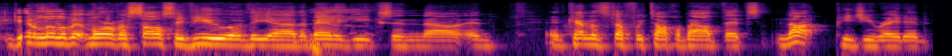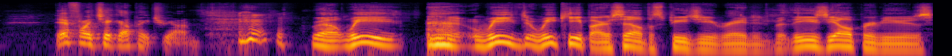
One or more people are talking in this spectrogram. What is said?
get a little bit more of a saucy view of the uh, the Bama Geeks and uh, and and kind of the stuff we talk about that's not PG rated, definitely check out Patreon. well, we we we keep ourselves PG rated, but these Yelp reviews,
